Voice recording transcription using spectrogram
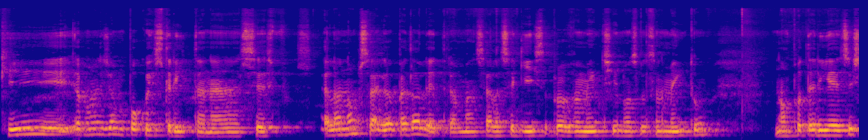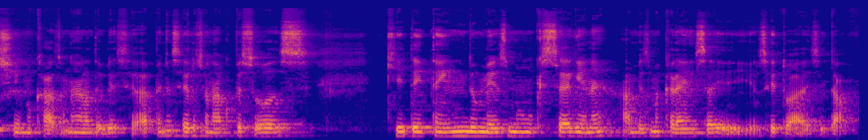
que é uma religião um pouco restrita, né? Se ela não segue ao pé da letra, mas se ela seguisse, provavelmente o nosso relacionamento não poderia existir, no caso, né? Ela deveria apenas se relacionar com pessoas que têm do mesmo, que seguem, né? A mesma crença e os rituais e tal.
